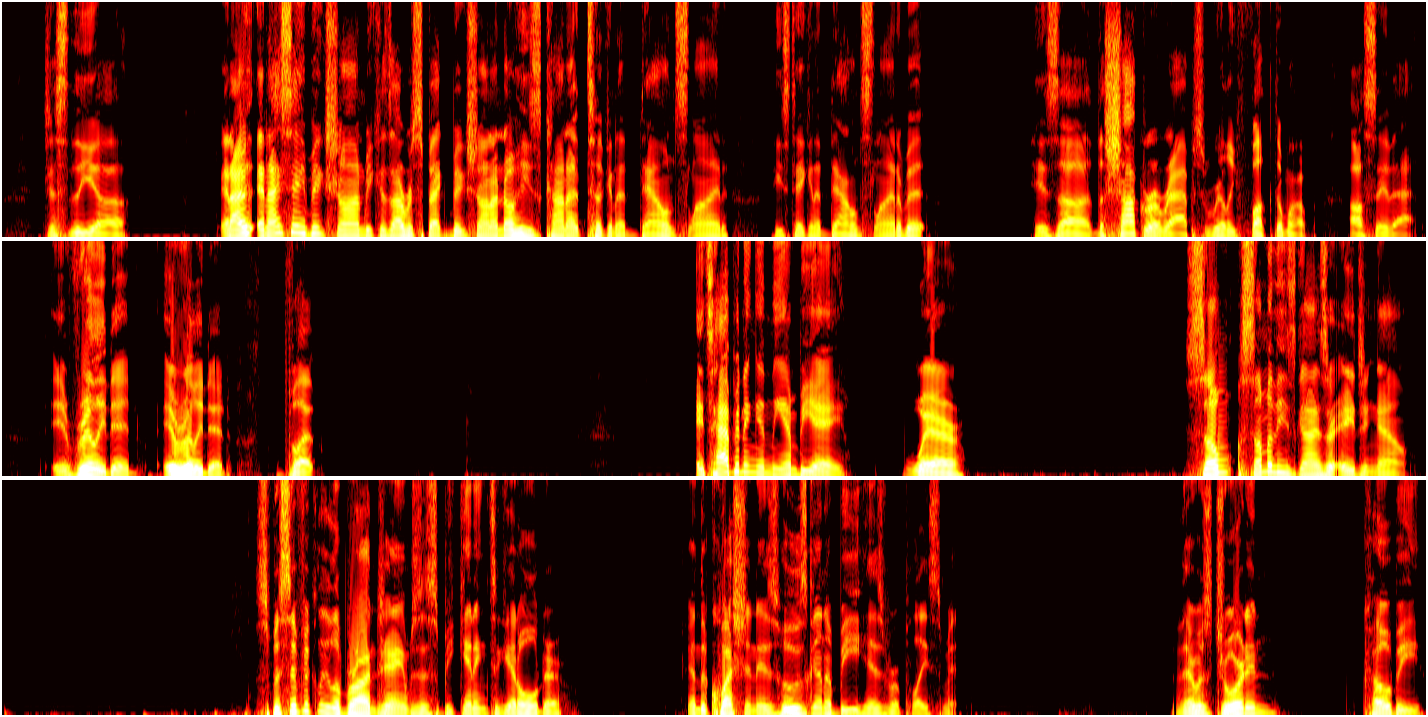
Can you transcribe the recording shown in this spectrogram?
Just the uh, and I and I say Big Sean because I respect Big Sean. I know he's kind of taking a downslide. He's taking a downslide a bit. His uh, the chakra raps really fucked him up. I'll say that. It really did. It really did. But it's happening in the NBA where some some of these guys are aging out. Specifically LeBron James is beginning to get older. And the question is who's going to be his replacement? There was Jordan, Kobe,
